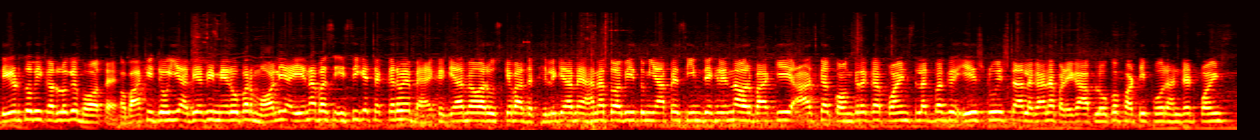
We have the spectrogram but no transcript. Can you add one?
डेढ़ सौ भी कर लोगे, बहुत है। और बाकी जो ये अभी अभी मेरे ऊपर मॉल ही आई है ना, बस इसी के चक्कर में बहक गया मैं और उसके बाद ठिल गया मैं, है ना? तो अभी तुम यहाँ पे सीन देख लेना और बाकी आज का कॉन्कर का पॉइंट्स लगभग एस टू स्टार लगाना पड़ेगा आप लोगों को फोर्टी फोर हंड्रेड पॉइंट्स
